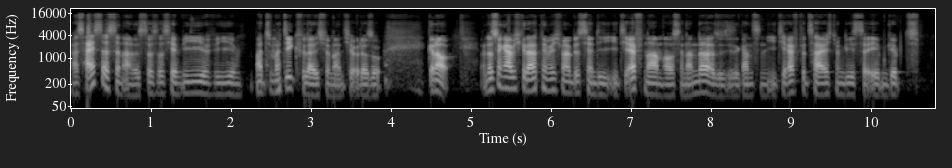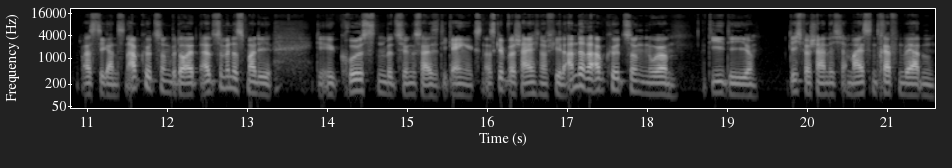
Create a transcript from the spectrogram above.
was heißt das denn alles? Das ist ja wie, wie Mathematik vielleicht für manche oder so. Genau. Und deswegen habe ich gedacht, nehme ich mal ein bisschen die ETF-Namen auseinander, also diese ganzen ETF-Bezeichnungen, die es da eben gibt, was die ganzen Abkürzungen bedeuten. Also zumindest mal die, die größten bzw. die gängigsten. Es gibt wahrscheinlich noch viele andere Abkürzungen, nur die, die dich wahrscheinlich am meisten treffen werden,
